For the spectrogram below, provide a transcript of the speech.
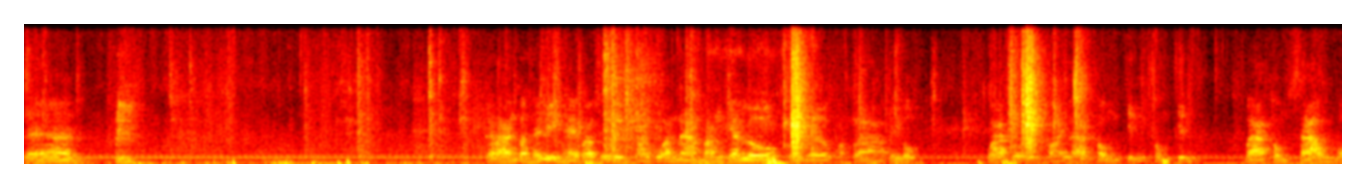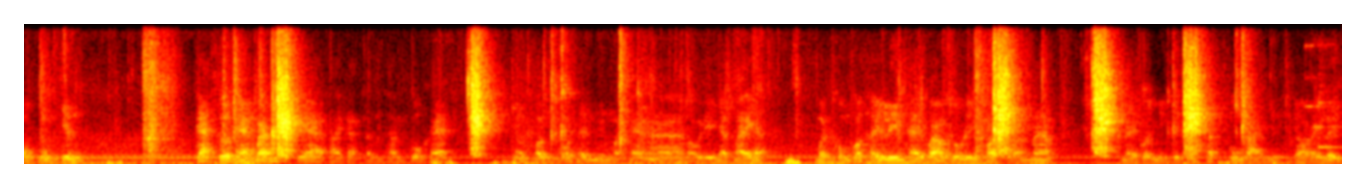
để các bạn có thể liên hệ vào số điện thoại của anh Nam bằng Zalo, Viber hoặc là Facebook qua số điện thoại là 0909 306 149 các cửa hàng bán bếp ga tại các tỉnh, thành phố khác muốn phân phối thêm những mặt hàng à, nội địa Nhật này á. Mình cũng có thể liên hệ vào số điện thoại của anh Nam để có những cái chính sách ưu đãi dành cho đại lý.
